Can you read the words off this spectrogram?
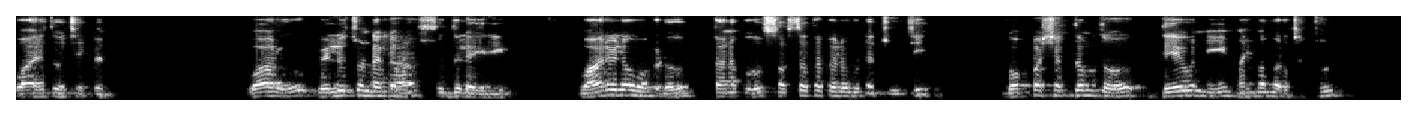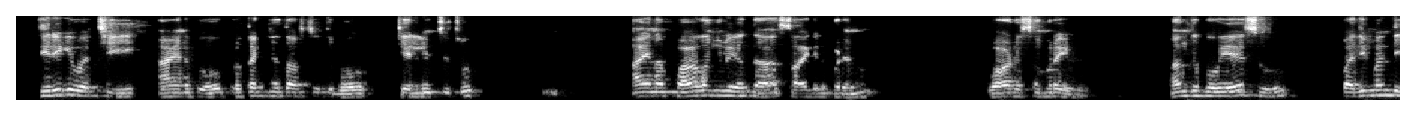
వారితో చెప్పాను. వారు వెళ్ళుచుండగా శుద్ధులైరి వారిలో ఒకడు తనకు స్వస్థత కలుగుట చూచి గొప్ప శబ్దంతో దేవుణ్ణి మహిమపరచుచు తిరిగి వచ్చి ఆయనకు కృతజ్ఞతాస్థుతులు చెల్లించుచు ఆయన పాదముల యొక్క సాగిలపడెను. వాడు సమరయుడు. అందుకు యేసు పది మంది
